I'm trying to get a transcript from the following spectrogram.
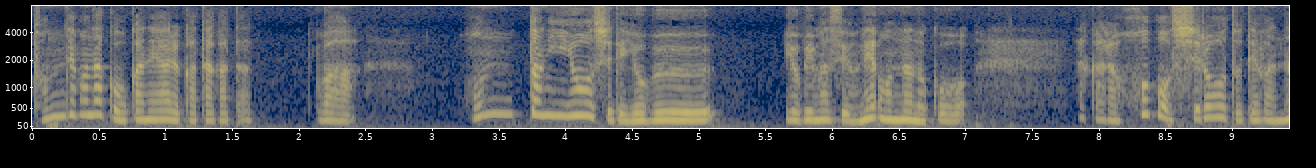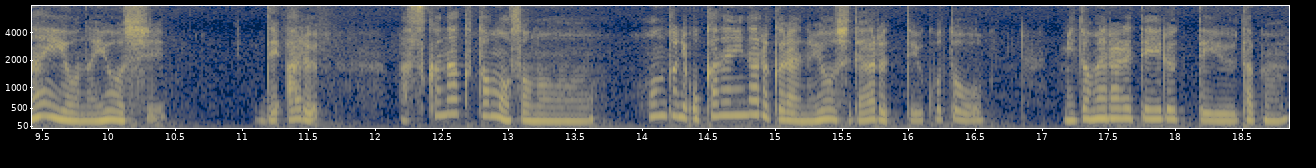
とんでもなくお金ある方々は本当に容姿で呼ぶ呼びますよね女の子を。だからほぼ素人ではないような容姿である、まあ、少なくともその本当にお金になるくらいの容姿であるっていうことを認められているっていう多分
